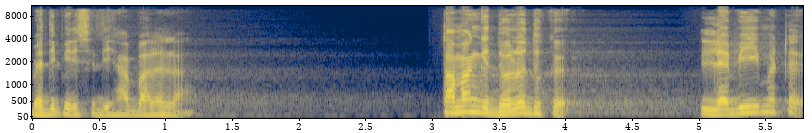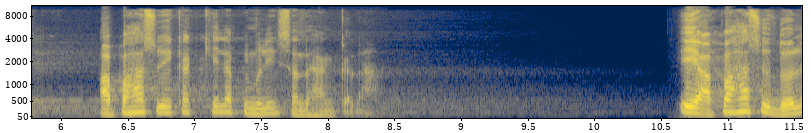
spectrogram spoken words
වැදි පිරිස දිහා බලලා තමන්ගේ දොළදුක ලැබීමට අපහසු එකක් කියලා පිමුලින් සඳහන් කළා. ඒ අපහසු දොල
